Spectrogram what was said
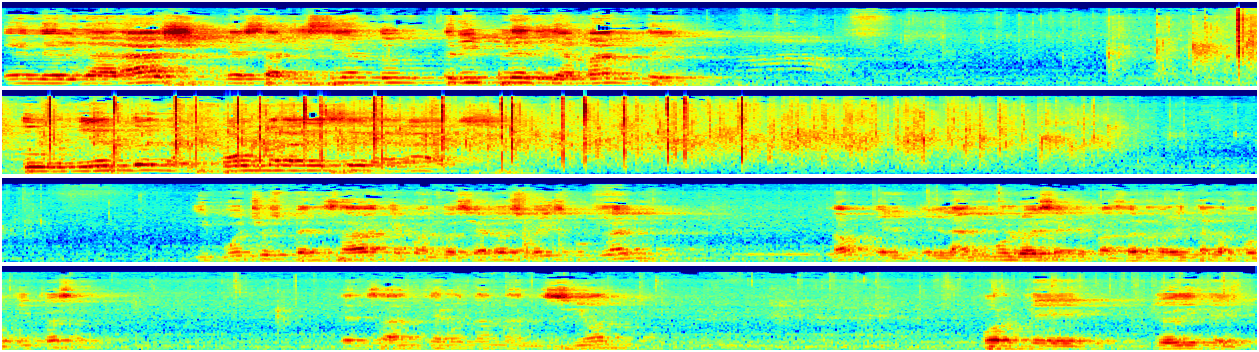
en el garage me salí siendo un triple diamante durmiendo en la alfombra de ese garage. Y muchos pensaban que cuando hacían los Facebook Live, ¿no? El, el ángulo ese que pasaron ahorita, la fotito esa, pensaban que era una mansión. Porque yo dije,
